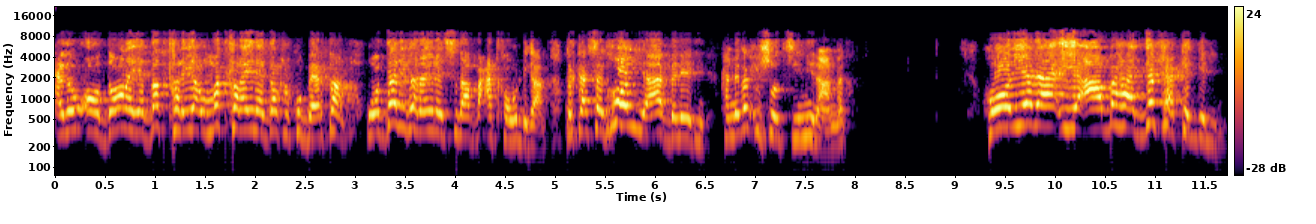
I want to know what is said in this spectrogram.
cadow oo doonaya dad kale iyo ummad kale inay dalka ku beertaan. Wadanigana inay sidaa bacadka u dhigaan. Markaasaad hooy iyo aabba leedihin. Hanaga xishoodsiinina annaga. Hooyadaa iyo aabbaha gaf ha ka gelin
